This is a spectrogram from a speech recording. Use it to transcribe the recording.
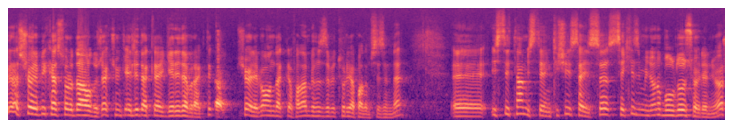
Biraz şöyle birkaç soru daha olacak. Çünkü 50 dakikayı geride bıraktık. Tamam. Şöyle bir 10 dakika falan bir hızlı bir tur yapalım sizinle. Ee, istihdam isteyen kişi sayısı 8 milyonu bulduğu söyleniyor.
